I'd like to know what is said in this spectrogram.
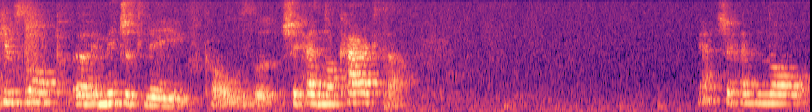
gives up uh, immediately because uh, she has no character. Yeah, she has no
